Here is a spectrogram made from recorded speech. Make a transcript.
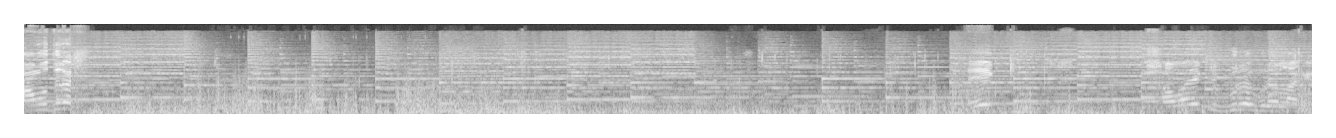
মামুদরা এই সবার একটু ঘুরে ঘুরে লাগে।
